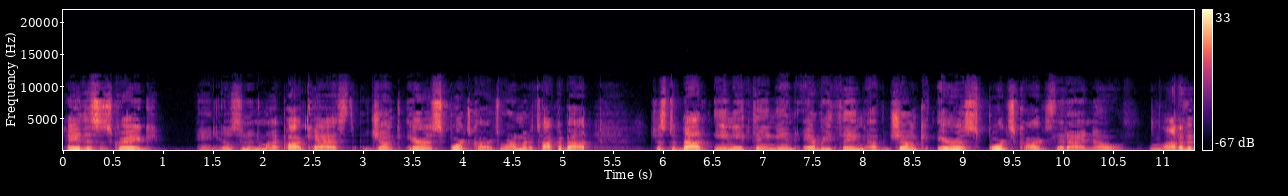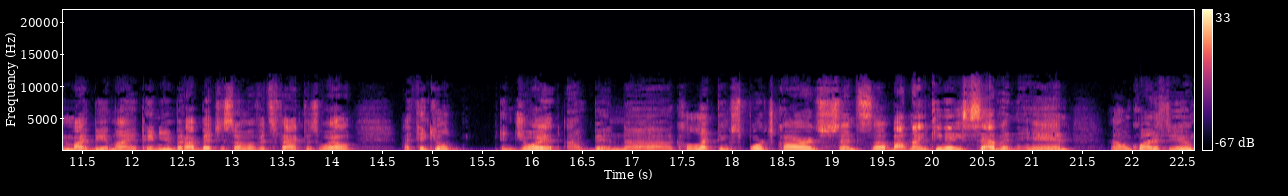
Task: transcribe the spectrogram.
Hey, this is Greg, and you're listening to my podcast, Junk Era Sports Cards, where I'm going to talk about just about anything and everything of junk era sports cards that I know. A lot of it might be in my opinion, but I bet you some of it's fact as well. I think you'll enjoy it. I've been uh, collecting sports cards since uh, about 1987, and I own quite a few,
